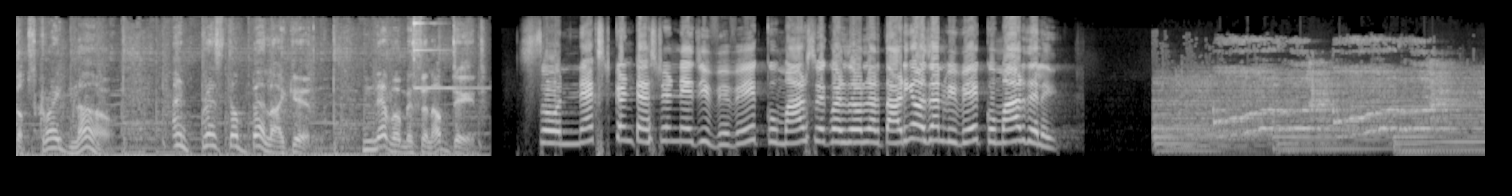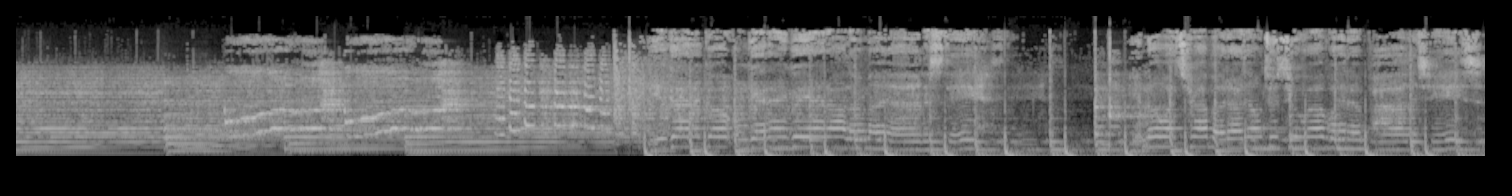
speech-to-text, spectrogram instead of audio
Subscribe now and press the bell icon. Never miss an update. So next contestant, ने Vivek Kumar, Kumar से एक बार जोरदार ताड़ियां I try, but I don't do too well with apologies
